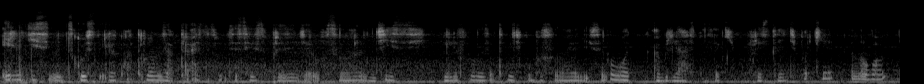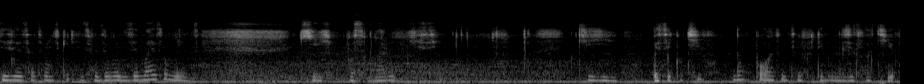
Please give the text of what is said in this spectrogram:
ele disse no discurso dele há quatro anos atrás, 2016, o presidente Jair Bolsonaro disse, ele falou exatamente o que o Bolsonaro disse. Eu não vou abrir aspas aqui pro presidente, porque eu não vou dizer exatamente o que ele disse, mas eu vou dizer mais ou menos. Que o Bolsonaro disse que o executivo não pode interferir no legislativo.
